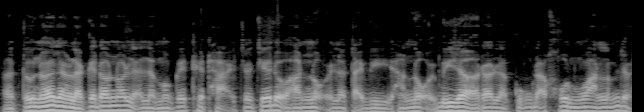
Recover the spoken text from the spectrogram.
Và tôi nói rằng là cái đó nó lại là một cái thiệt hại cho chế độ Hà Nội là tại vì Hà Nội bây giờ đó là cũng đã khôn ngoan lắm rồi.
